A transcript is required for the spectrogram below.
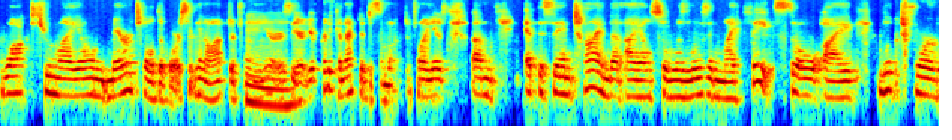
walked through my own marital divorce, you know, after 20 mm. years, you're, you're pretty connected to someone after 20 years. Um, at the same time that I also was losing my faith. So I looked for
